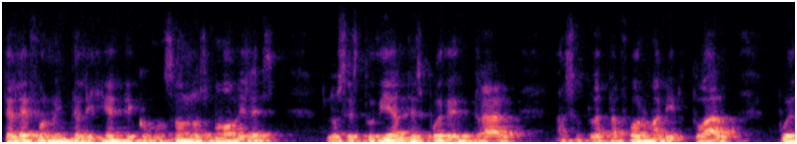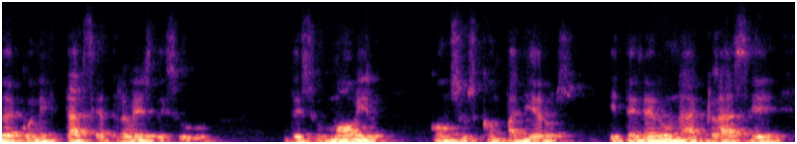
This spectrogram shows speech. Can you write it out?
teléfono inteligente como son los móviles, los estudiantes pueden entrar a su plataforma virtual, pueda conectarse a través de su, de su móvil con sus compañeros y tener una clase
